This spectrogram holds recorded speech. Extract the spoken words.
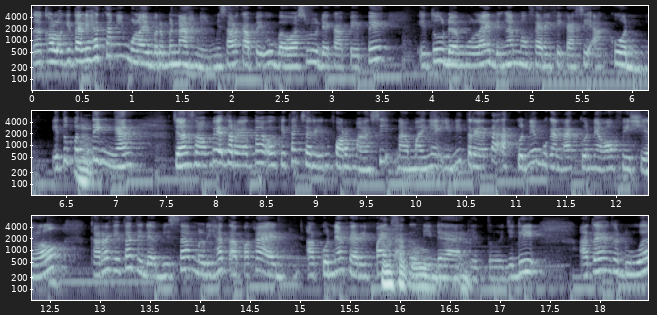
Kalau kita lihat kan ini mulai berbenah nih, misal KPU Bawaslu DKPP itu udah mulai dengan memverifikasi akun. Itu penting hmm. kan? Jangan sampai ternyata oh kita cari informasi namanya ini ternyata akunnya bukan akun yang official karena kita tidak bisa melihat apakah akunnya verified atau tidak hmm. gitu. Jadi atau yang kedua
